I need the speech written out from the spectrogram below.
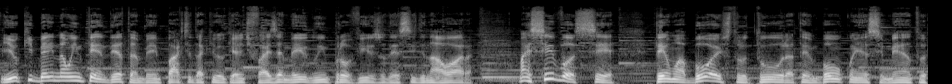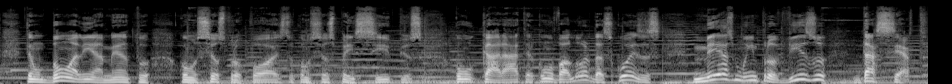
E o que bem não entender também, parte daquilo que a gente faz é meio no improviso, decide na hora. Mas se você tem uma boa estrutura, tem bom conhecimento, tem um bom alinhamento com os seus propósitos, com os seus princípios, com o caráter, com o valor das coisas, mesmo o improviso dá certo.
